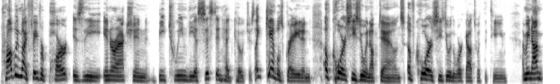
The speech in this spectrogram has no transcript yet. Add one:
probably my favorite part is the interaction between the assistant head coaches. Like Campbell's great, and of course he's doing up downs. Of course he's doing the workouts with the team. I mean, I'm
